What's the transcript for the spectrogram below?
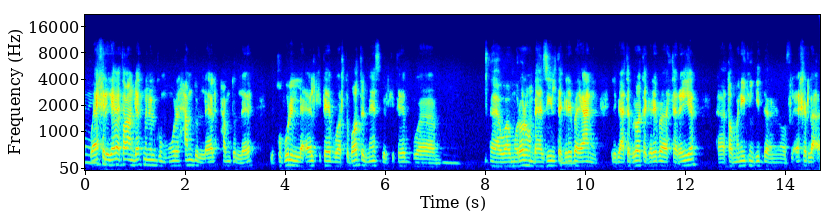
وآخر إجابة طبعا جت من الجمهور الحمد لله الحمد لله القبول اللي لقاه الكتاب وارتباط الناس بالكتاب و آه، ومرورهم بهذه التجربة يعني اللي بيعتبروها تجربة ثرية. آه، طمنتني جدا إنه في الآخر لا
